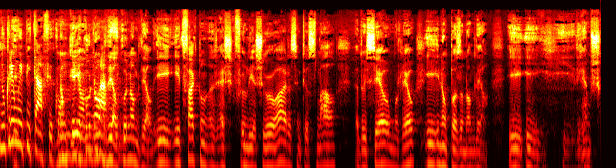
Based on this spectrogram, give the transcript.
Não queria um epitáfio com Não queria, com o nome de dele, com o nome dele. E, e de facto, um, acho que um dia chegou a hora, sentiu-se mal, adoeceu, morreu, e, e, não pôs o nome dele. E, e, e digamos,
